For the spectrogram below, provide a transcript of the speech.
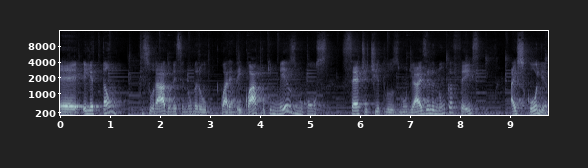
É, ele é tão fissurado nesse número 44 que, mesmo com os sete títulos mundiais, ele nunca fez a escolha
